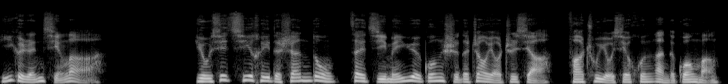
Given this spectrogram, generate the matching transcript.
一个人情了啊！有些漆黑的山洞在几枚月光石的照耀之下，发出有些昏暗的光芒。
